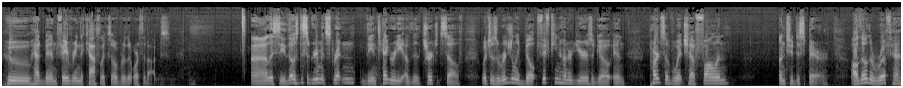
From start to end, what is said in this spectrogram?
who had been favoring the Catholics over the Orthodox. Uh, let's see. Those disagreements threaten the integrity of the church itself, which was originally built 1,500 years ago, and parts of which have fallen unto despair. Although the roof ha-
